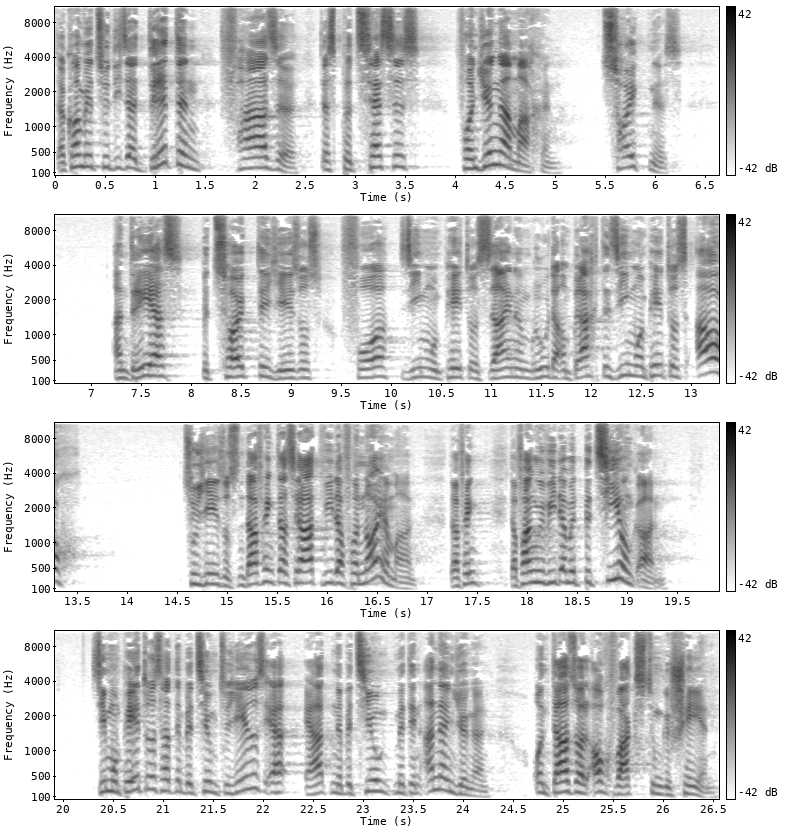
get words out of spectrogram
da kommen wir zu dieser dritten Phase des Prozesses von Jüngermachen, Zeugnis. Andreas bezeugte Jesus vor Simon Petrus, seinem Bruder, und brachte Simon Petrus auch zu Jesus. Und da fängt das Rad wieder von neuem an. Da, fängt, da fangen wir wieder mit Beziehung an. Simon Petrus hat eine Beziehung zu Jesus, er, er hat eine Beziehung mit den anderen Jüngern. Und da soll auch Wachstum geschehen.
